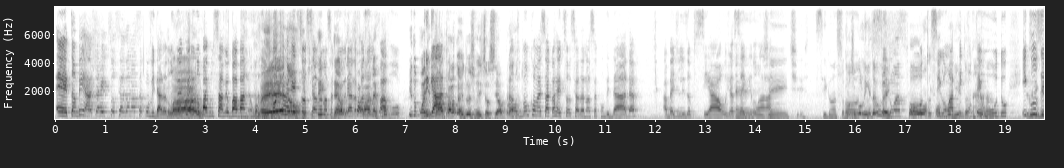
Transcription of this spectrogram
É, também acho a rede social da nossa convidada. Não Claro. vai querendo bagunçar meu baba, não. É, Bota a não. rede social tem- da nossa tem convidada, falar, fazendo né, um pô? favor. E do pode Obrigada. fala das duas suas redes sociais, Pronto, pronto. vamos começar com a rede social da nossa convidada. A Bad Liz Oficial, já segue É, lá. Gente, sigam as foto fotos. linda. Sigam as Pô, fotos, foto sigam lá, tem bonita. conteúdo. Inclusive,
